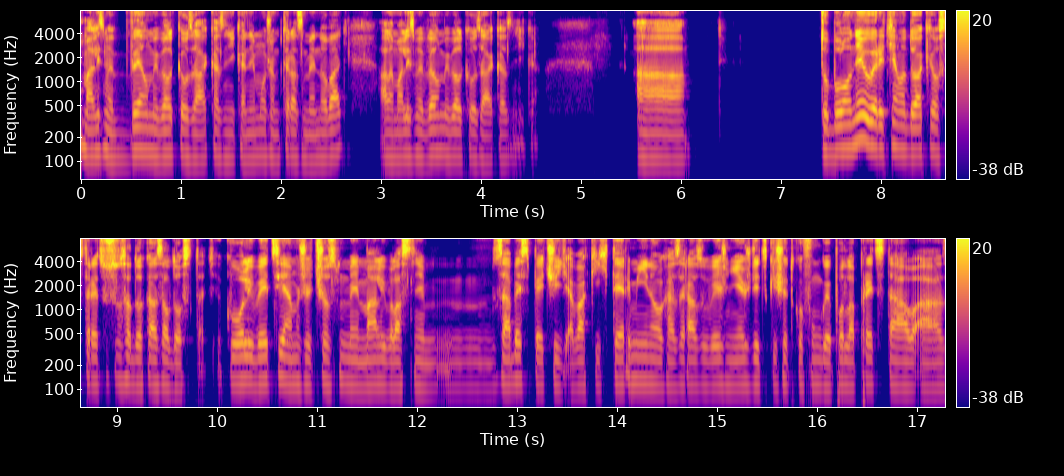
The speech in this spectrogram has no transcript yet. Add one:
mali sme veľmi veľkého zákazníka, nemôžem teraz menovať, ale mali sme veľmi veľkého zákazníka. A to bolo neuveriteľné, do akého stresu som sa dokázal dostať. Kvôli veciam, že čo sme mali vlastne zabezpečiť a v akých termínoch a zrazu vieš, nie vždycky všetko funguje podľa predstav a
